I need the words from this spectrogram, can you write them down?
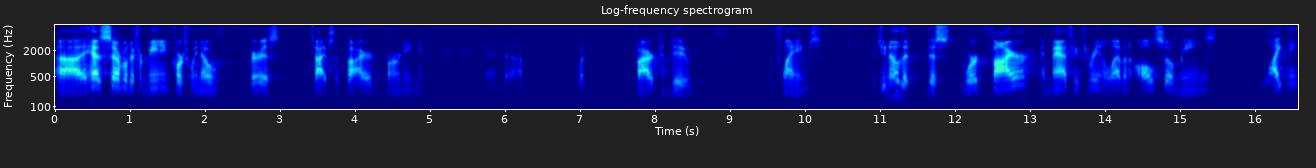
Uh, it has several different meanings. Of course, we know various types of fire and burning and, and um, what fire can do, the flames. But you know that this word fire in Matthew 3 and 11 also means lightning?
